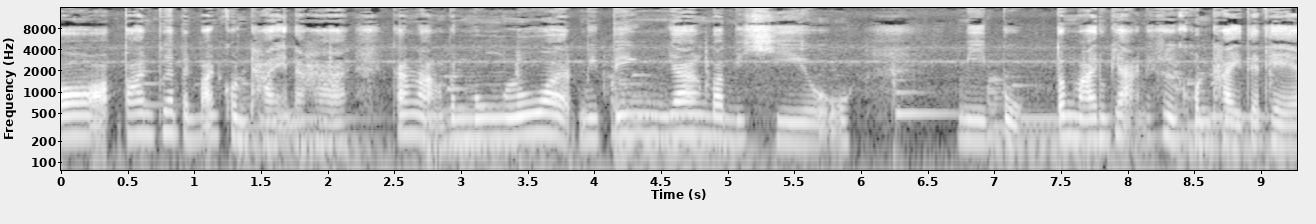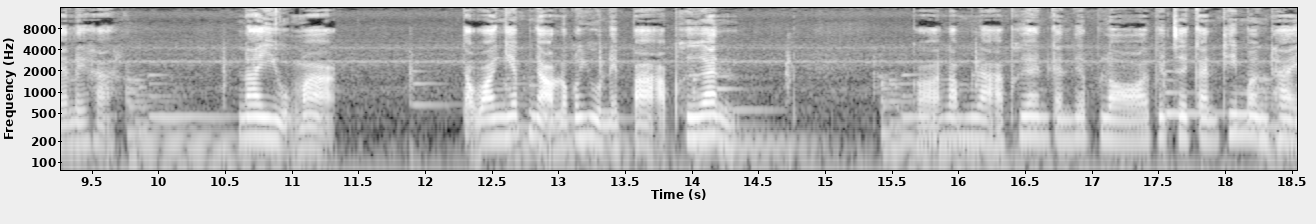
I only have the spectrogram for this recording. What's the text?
ก็บ้านเพื่อนเป็นบ้านคนไทยนะคะ ข้างหลังเป็นมุงลวด มีปิ้งย่างบาร์บีคิว มีปลูกต้นไม้ทุกอย่างนี่คือคนไทยแท้ๆเลยค่ะ น่าอยู่มาก แต่ว่าเงียบเหงาแล้วก็อยู่ในป่าเพื่อน ก็ลำลาเพื่อนกันเรียบร้อย ไปเจอกันที่เมืองไทย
